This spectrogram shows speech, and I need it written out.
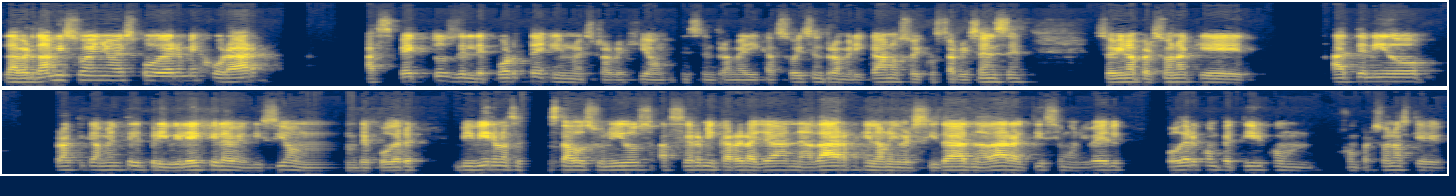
la verdad mi sueño es poder mejorar aspectos del deporte en nuestra región, en Centroamérica. Soy centroamericano, soy costarricense, soy una persona que ha tenido prácticamente el privilegio y la bendición de poder vivir en los Estados Unidos, hacer mi carrera allá, nadar en la universidad, nadar a altísimo nivel, poder competir con, personas que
